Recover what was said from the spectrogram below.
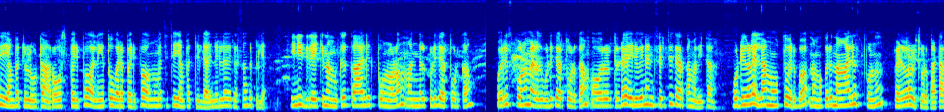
ചെയ്യാൻ പറ്റുള്ളൂ കേട്ടോ റോസ് പരിപ്പോ അല്ലെങ്കിൽ തൂവരപ്പരിപ്പോ ഒന്നും വെച്ച് ചെയ്യാൻ പറ്റില്ല. അതിനുള്ള രസം കിട്ടില്ല. ഇനി ഇതിലേക്ക് നമുക്ക് കാൽ സ്പൂണോളം മഞ്ഞൾപ്പൊടി ചേർത്ത് കൊടുക്കാം. ഒരു സ്പൂൺ മുളക് പൊടി ചേർത്ത് കൊടുക്കാം. ഓരോരുത്തരുടെ എരിവിനനുസരിച്ച് ചേർത്താൽ മതി കേട്ടോ പൊടികളെല്ലാം മൂത്ത് വരുമ്പോൾ നമുക്കൊരു നാല് സ്പൂണ് വെള്ളം ഒഴിച്ചു കൊടുക്കാം കേട്ടോ.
